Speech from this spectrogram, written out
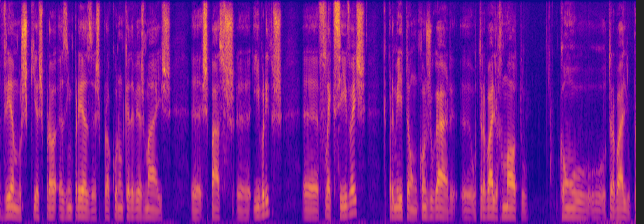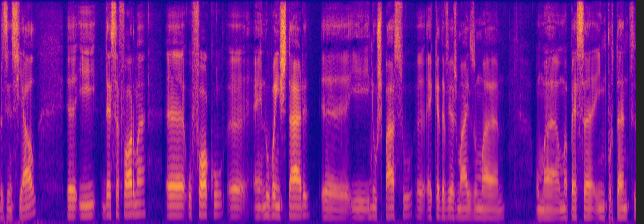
vemos que as, as, empresas procuram cada vez mais espaços híbridos, flexíveis, que permitam conjugar o trabalho remoto com o, trabalho presencial e dessa forma eh, o foco eh, no bem-estar e, no espaço é cada vez mais uma, uma, uma peça importante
